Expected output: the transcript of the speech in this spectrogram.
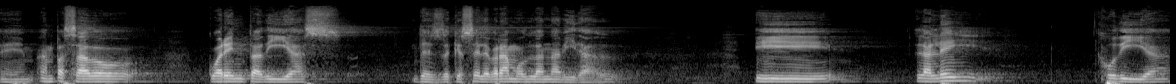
Eh, han pasado 40 días desde que celebramos la Navidad y la ley judía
